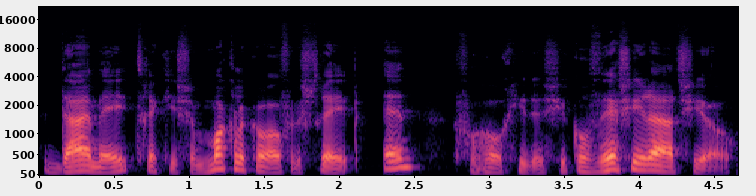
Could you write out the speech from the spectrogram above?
Daarmee trek je ze makkelijker over de streep en verhoog je dus je conversieratio.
